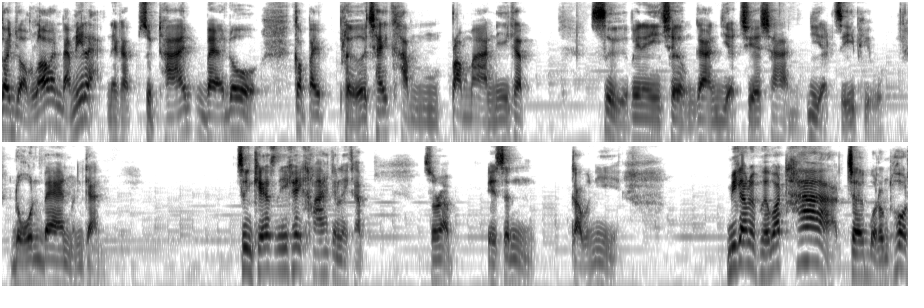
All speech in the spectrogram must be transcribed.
ก็หยอกล้อกันแบบนี้แหละนะครับสุดท้ายแบรโดก็ไปเผลอใช้คำประมาณนี้ครับ สื่อไปในเชิงของการเหยียดเชื้อชาติ เหยียดสีผิว โดนแบนเหมือนกัน ซึ่งเคสนี้คล้าย ๆ กันเลยครับสำหรับเอเซนกาวนีมีการเปิดเผยว่าถ้าเจอบทลงโทษ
